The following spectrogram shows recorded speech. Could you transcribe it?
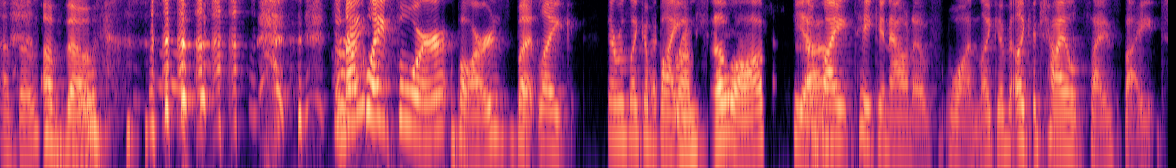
Of those? of those. so All not quite four bars, but like there was like a, A bite, crumb fell off. Yeah. a bite taken out of one, like a like a child size bite,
